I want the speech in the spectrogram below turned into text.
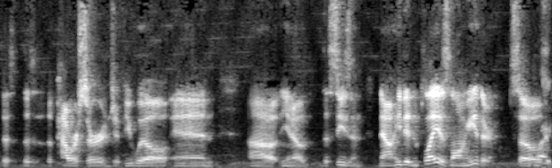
the, the, the power surge, if you will, in uh, you know the season. Now he didn't play as long either, so right.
